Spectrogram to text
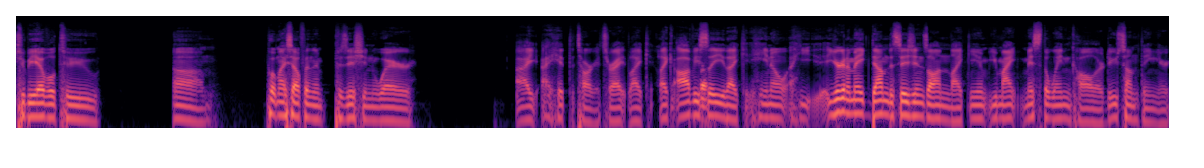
to be able to um, put myself in a position where I I hit the targets right. Like like obviously like you know he, you're gonna make dumb decisions on like you you might miss the wind call or do something or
